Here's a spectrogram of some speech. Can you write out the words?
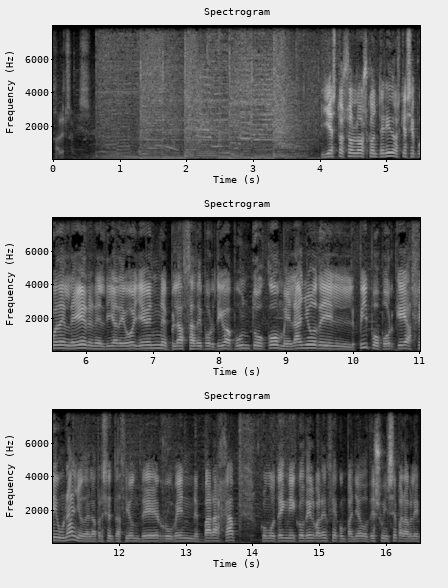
Javier Solís. Y estos son los contenidos que se pueden leer en el día de hoy en plazadeportiva.com, el año del Pipo, porque hace un año de la presentación de Rubén Baraja como técnico del Valencia, acompañado de su inseparable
